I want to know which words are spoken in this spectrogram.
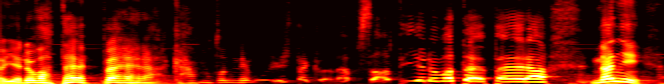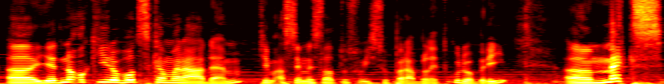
jedovaté péra. Kámo, to nemůžeš takhle napsat, jedovaté péra. Nani, uh, jednooký robot s kamarádem, tím asi myslel tu svoji super abilitku, dobrý. Uh, Max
